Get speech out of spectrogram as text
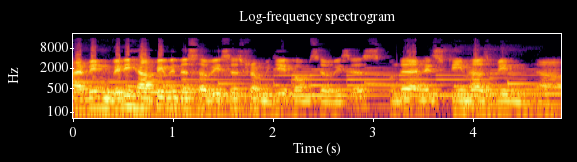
I've been very happy with the services from Vijay Home Services. Kundan and his team has been uh,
